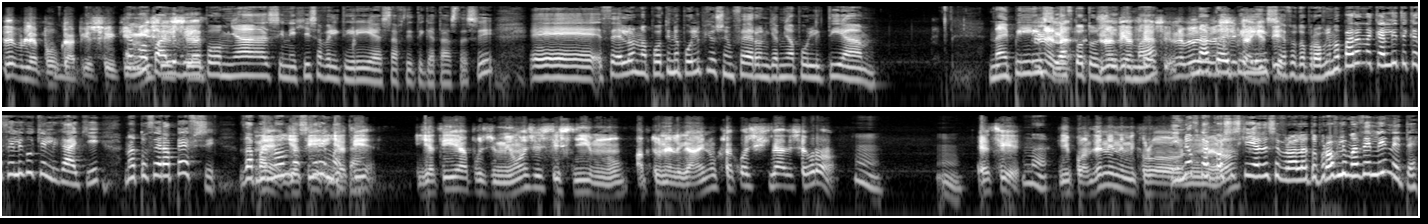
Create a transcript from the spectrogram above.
δεν βλέπω κάποιες κινήσεις. Εγώ πάλι ε, βλέπω μια συνεχής αβελτηρία σε αυτή την κατάσταση. Ε, θέλω να πω ότι είναι πολύ πιο συμφέρον για μια πολιτεία να επιλύσει Ναι, να- αυτό το να ζήτημα, διαθέσει. Ναι, βέβαια, να το φυσικά, επιλύσει γιατί- αυτό το πρόβλημα, παρά να καλείται κάθε λίγο και λιγάκι να το θεραπεύσει, δαπανώντας ναι, γιατί, χρήματα. γιατί, γιατί οι αποζημιώσεις της Λίμνου από τον ΕΛΓΑ είναι 800.000 ευρώ. Μμ, μμ. Έτσι. Ναι. Λοιπόν, δεν είναι μικρό Είναι νούμερο. 800.000 ευρώ, αλλά το πρόβλημα δεν λύνεται.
